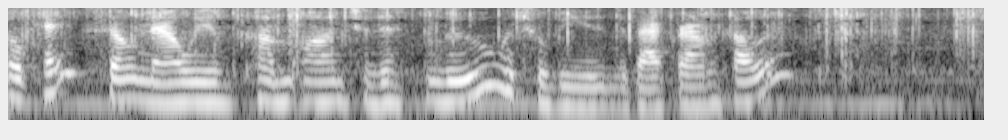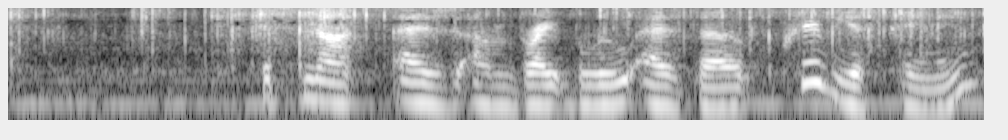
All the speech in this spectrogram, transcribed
Okay, so now we've come on to this blue, which will be the background color. It's not as um, bright blue as the previous painting.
